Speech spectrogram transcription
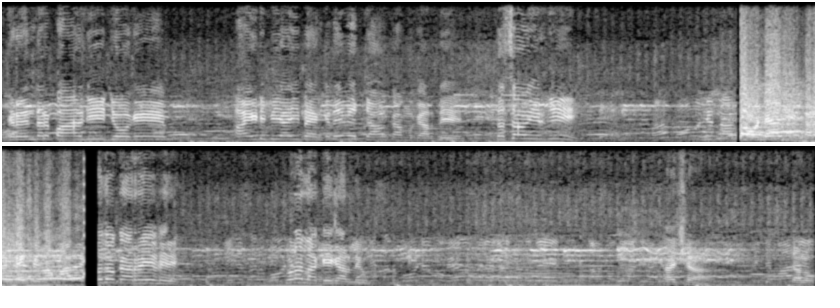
ਗੁਰਵਿੰਦਰਪਾਲ ਜੀ ਜੋ ਕਿ ਆਈਡੀਬੀਆਈ ਬੈਂਕ ਦੇ ਵਿੱਚ ਆ ਕੰਮ ਕਰਦੇ। ਦੱਸੋ ਵੀਰ ਜੀ। ਮੁੰਡਿਆ ਜੀ ਕਰਨ ਦੇ ਸੇਵਾ ਮਹਾਰਾਜ ਕਦੋਂ ਕਰ ਰਹੇ ਫਿਰ ਥੋੜਾ ਲਾਗੇ ਕਰ ਲਿਓ। ਅੱਛਾ, ਚਲੋ।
